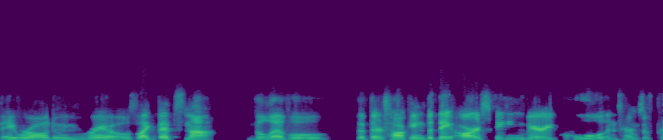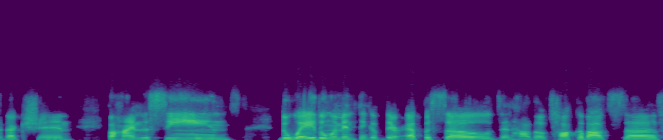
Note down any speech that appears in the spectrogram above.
they were all doing rails like that's not the level that they're talking but they are speaking very cool in terms of production behind the scenes the way the women think of their episodes and how they'll talk about stuff.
